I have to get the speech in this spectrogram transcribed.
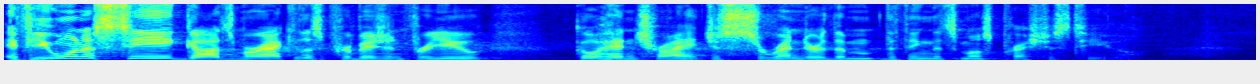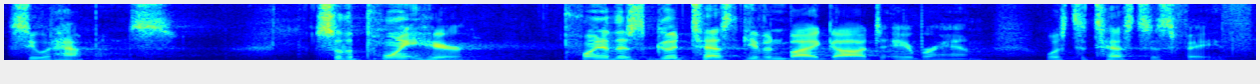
If you want to see God's miraculous provision for you, go ahead and try it. Just surrender the, the thing that's most precious to you. See what happens. So, the point here, point of this good test given by God to Abraham was to test his faith.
